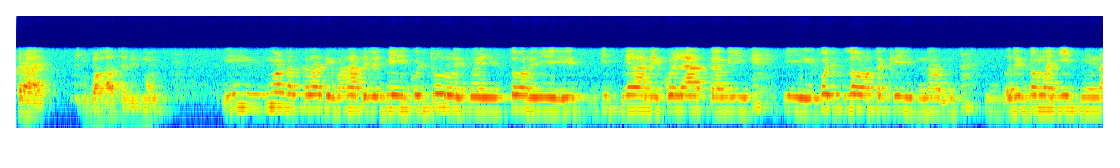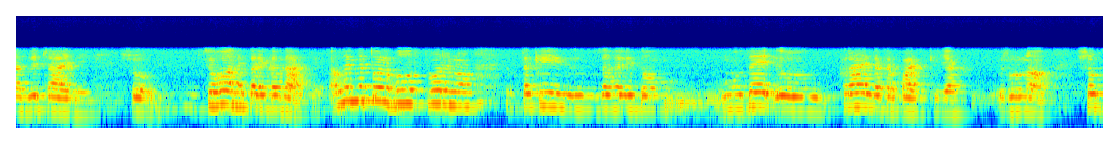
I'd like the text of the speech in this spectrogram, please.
край. Багато людьми. І можна сказати, багато людьми і культурою, і своєю історією, і піснями, і колядками, і, і фольклор такий на, різноманітний, надзвичайний, що цього не переказати. Але метою було створено такий взагалі-то музей, е, край Закарпатський, як журнал, щоб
